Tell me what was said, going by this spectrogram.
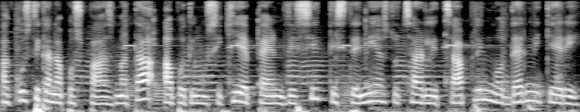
Ακούστηκαν αποσπάσματα από τη μουσική επένδυση της ταινίας του Τσάρλι Τσάπλιν «Μοντέρνη καιρή».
